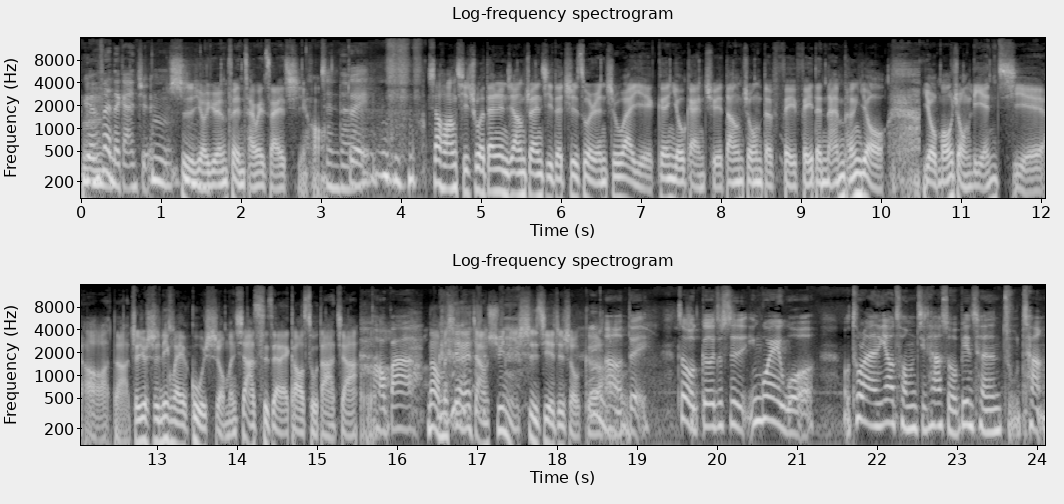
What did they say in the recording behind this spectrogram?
缘分的感觉，嗯，是有缘分才会在一起哈。真的，对，萧煌奇除了担任这张专辑的制作人之外，也跟有感觉当中的肥肥的男朋友有某种连结啊，对吧？这就是另外一个故事，我们下次再来告诉大家。好吧，那我们先来讲《虚拟世界》这首歌哈。嗯，对，这首歌就是因为我我突然要从吉他手变成主唱，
